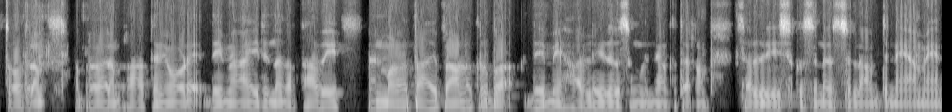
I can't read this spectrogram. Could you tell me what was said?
സ്തോത്രം. അപ്രകാരം പ്രാർത്ഥനയോടെ ദൈവമായിരുന്ന കർത്താവെ തായ്പാനുള്ള കൃപ ദൈവമേ ഹാലലി ദിവസങ്ങളിൽ ഞങ്ങൾക്ക് തരണം. സർവീസ് തന്നെ ആമേൻ.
